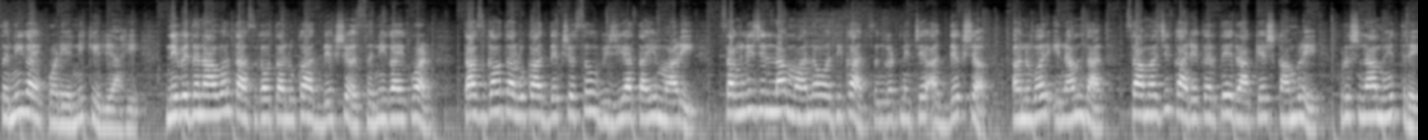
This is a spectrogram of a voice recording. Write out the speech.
सनी गायकवाड यांनी केली आहे. निवेदनावर तासगाव तालुका अध्यक्ष सनी गायकवाड तासगाव तालुका अध्यक्ष सौ विजयाताई माळी सांगली जिल्हा मानव अधिकार संघटनेचे अध्यक्ष अनवर इनामदार सामाजिक कार्यकर्ते राकेश कांबळे कृष्णा म्हेत्रे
